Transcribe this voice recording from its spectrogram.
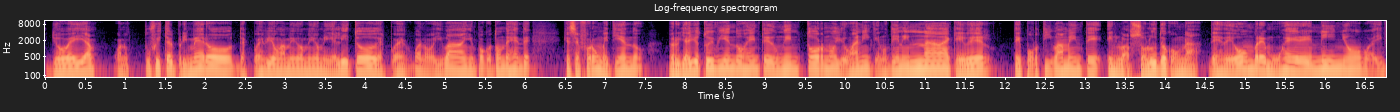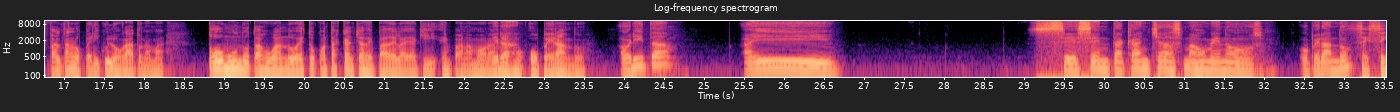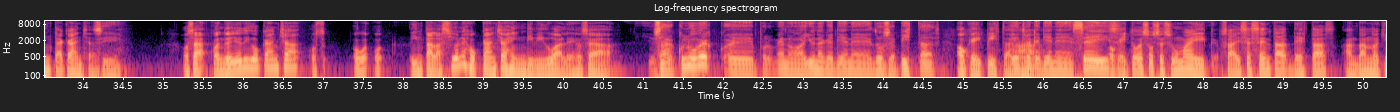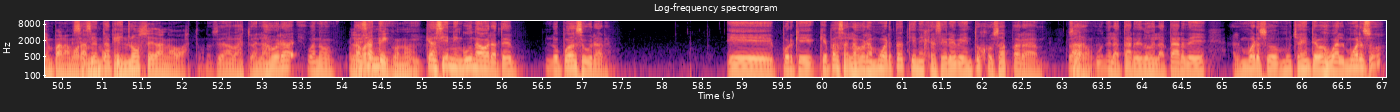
yo veía bueno, tú fuiste el primero, después vi a un amigo mío, Miguelito, después, bueno, Iván y un pocotón de gente que se fueron metiendo, pero ya yo estoy viendo gente de un entorno, Giovanni, que no tiene nada que ver deportivamente en lo absoluto con nada. Desde hombres, mujeres, niños, ahí faltan los pericos y los gatos nada más. Todo el mundo está jugando esto. ¿Cuántas canchas de pádel hay aquí en Panamá ahora Mira. mismo operando? Ahorita hay 60 canchas más o menos operando. 60 canchas. Sí. O sea, cuando yo digo cancha, o s- o- o- instalaciones o canchas individuales. O sea, O sea, clubes, eh, por lo menos hay una que tiene 12 pistas, ok, pistas. hay otra ajá. que tiene 6. Ok, todo eso se suma y o sea, hay 60 de estas andando aquí en Panamá ahora 60 mismo que pistas. no se dan abasto. No se da abasto. En las horas, bueno. En las horas pico, ¿no? Casi en ninguna hora, te lo puedo asegurar. Eh, porque, ¿qué pasa? Las horas muertas tienes que hacer eventos, cosas para. O sea, Claro. una de la tarde, dos de la tarde, almuerzo. Mucha gente va a jugar almuerzo,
